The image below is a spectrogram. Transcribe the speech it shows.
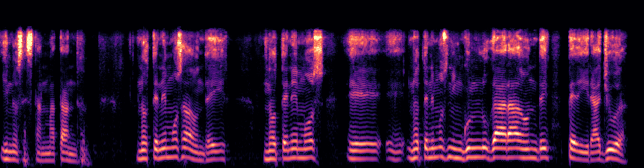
y nos están matando. No tenemos a dónde ir, no tenemos, eh, no tenemos ningún lugar a donde pedir ayuda.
